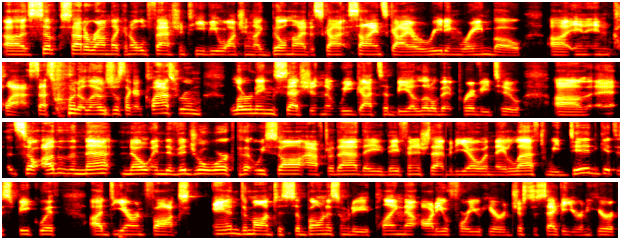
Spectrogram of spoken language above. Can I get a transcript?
uh, sat, sat around like an old fashioned TV watching like Bill Nye the Sky, Science Guy or reading Rainbow uh, in in class. That's what it, it, was. Just like a classroom learning session that we got to be a little bit privy to. Um, eh, so other than that, no individual work that we saw after that. They they finished that video and they left. We did get to speak with uh, De'Aaron Fox and Domantas Sabonis. I'm going to be playing that audio for you here in just a second. You're going to hear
